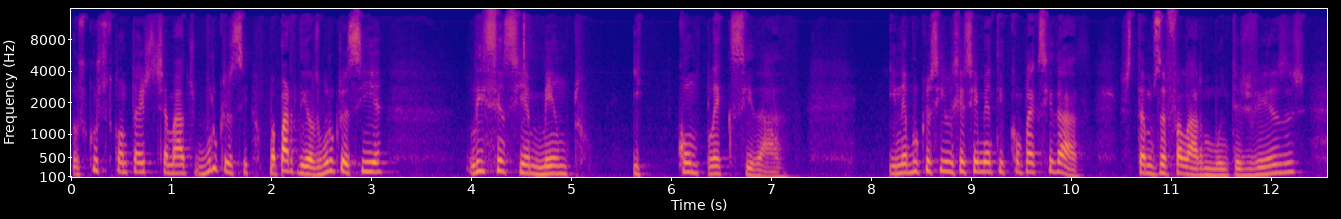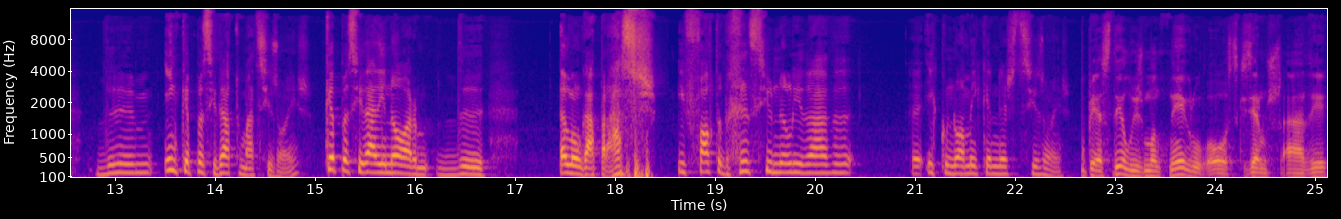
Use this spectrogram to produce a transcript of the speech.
os custos de contexto chamados burocracia, uma parte deles burocracia, licenciamento e complexidade. E na burocracia, licenciamento e complexidade estamos a falar muitas vezes de incapacidade de tomar decisões, capacidade enorme de alongar prazos e falta de racionalidade eh, económica nas decisões. O PSD, Luís Montenegro, ou se quisermos a AD,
